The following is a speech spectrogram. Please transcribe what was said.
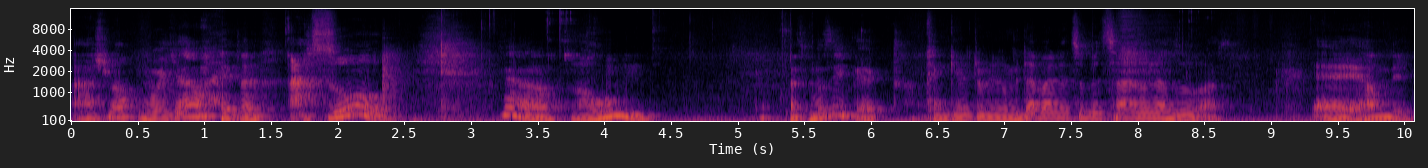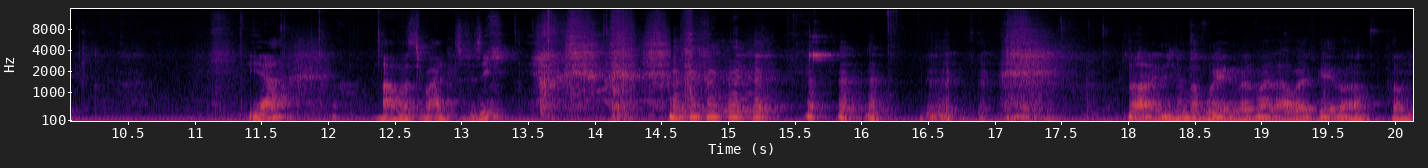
Arschloch? wo ich arbeite. Ach so. Ja, Warum? als Music Act. Kein Geld, um ihre Mitarbeiter zu bezahlen und dann sowas. Ey, haben die. Ja? Aber sie behalten es für sich. Nein, ich bin zufrieden mit meinem Arbeitgeber. So.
